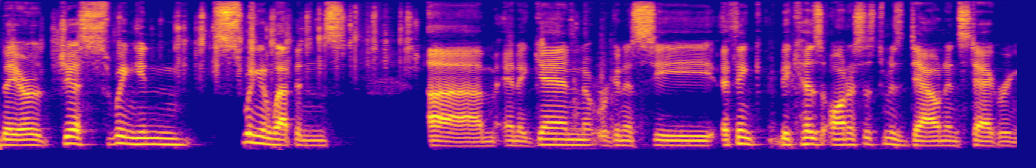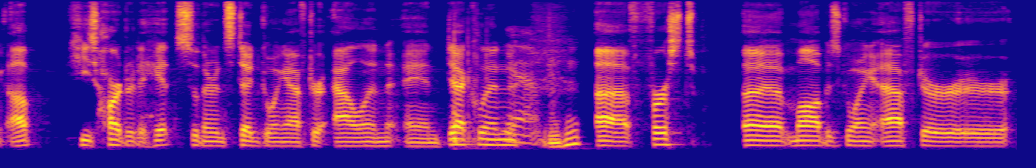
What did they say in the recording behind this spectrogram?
They are just swinging swinging weapons. Um, and again, we're gonna see. I think because honor system is down and staggering up, he's harder to hit. So they're instead going after Alan and Declan. Yeah. Uh, first uh, mob is going after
